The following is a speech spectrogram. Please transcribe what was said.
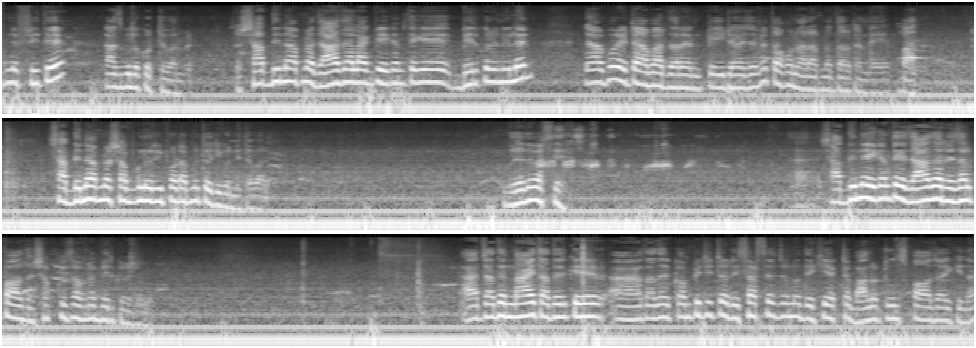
আপনি ফ্রিতে কাজগুলো করতে পারবেন। তো সাত দিনে আপনার যা যা লাগবে এখান থেকে বের করে নিলেন, নেওয়ার পর এটা আবার ধরেন পেইড হয়ে যাবে, তখন আর আপনার দরকার নেই বাদ। সাত দিনে আপনার সবগুলো রিপোর্ট আপনি তৈরি করে নিতে পারেন। বুঝাতে পারছি? সাত দিন এখান থেকে যা যা রেজাল্ট পাওয়া যায় সব আমরা বের করে নেব। আর যাদের নাই, তাদেরকে তাদের কম্পিটিটর রিসার্চের জন্য দেখি একটা ভালো টুলস পাওয়া যায় কিনা।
